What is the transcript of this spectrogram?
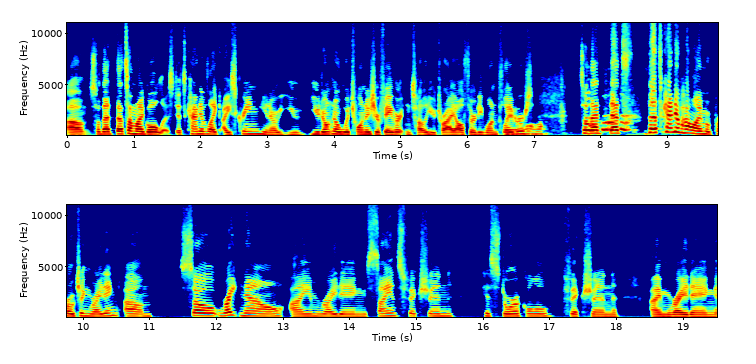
Um, so that that's on my goal list. It's kind of like ice cream. You know, you you don't know which one is your favorite until you try all 31 flavors. so that that's that's kind of how I'm approaching writing. Um, so right now I am writing science fiction, historical fiction. I'm writing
